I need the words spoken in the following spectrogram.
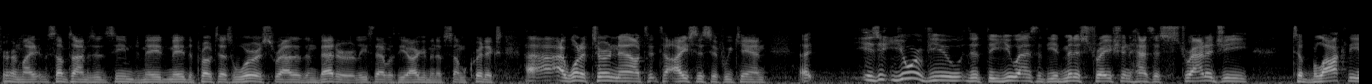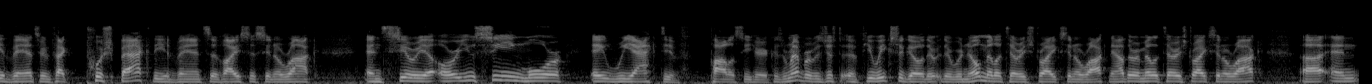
Sure, and sometimes it seemed made made the protests worse rather than better. At least that was the argument of some critics. I, I want to turn now to, to ISIS, if we can. Uh, is it your view that the U.S., that the administration has a strategy to block the advance, or in fact push back the advance of ISIS in Iraq and Syria, or are you seeing more a reactive policy here? Because remember, it was just a few weeks ago there, there, were no military strikes in Iraq. Now there are military strikes in Iraq uh, and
